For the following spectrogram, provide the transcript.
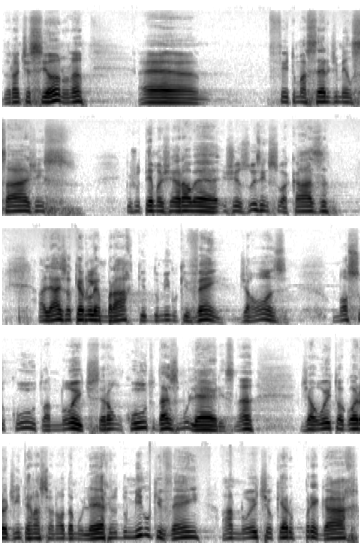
durante esse ano, né? É, feito uma série de mensagens, cujo tema geral é Jesus em sua casa. Aliás, eu quero lembrar que domingo que vem, dia 11, o nosso culto à noite será um culto das mulheres, né? Dia 8 agora é o Dia Internacional da Mulher, e no domingo que vem, à noite, eu quero pregar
